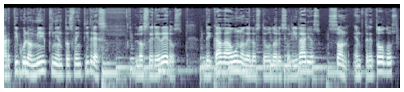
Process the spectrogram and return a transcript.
artículo 1523. Los herederos de cada uno de los deudores solidarios son, entre todos,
